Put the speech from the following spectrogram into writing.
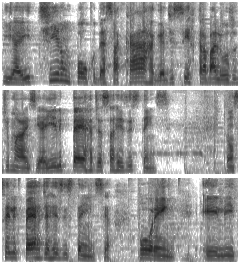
E aí tira um pouco dessa carga de ser trabalhoso demais, e aí ele perde essa resistência. Então, se ele perde a resistência, porém ele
